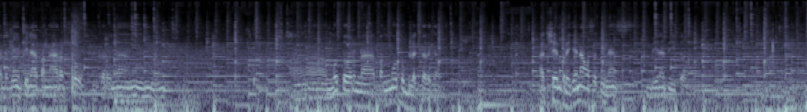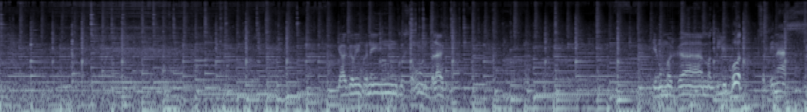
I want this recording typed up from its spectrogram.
Talaga yung pinapangarap ko. Karoon ng ah, motor na pang moto vlog talaga. At syempre dyan ako sa Pinas hindi na dito. Gagawin ko na yung gusto kong vlog. Yung mag, ah, maglibot sa Pinas.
